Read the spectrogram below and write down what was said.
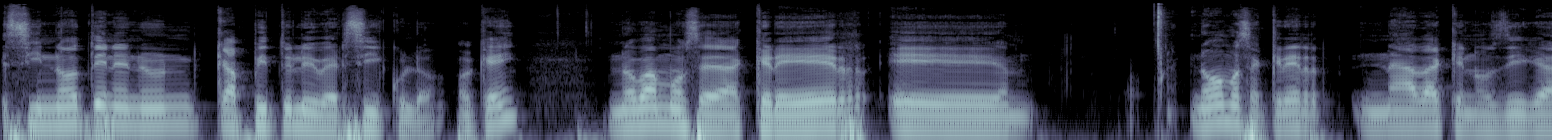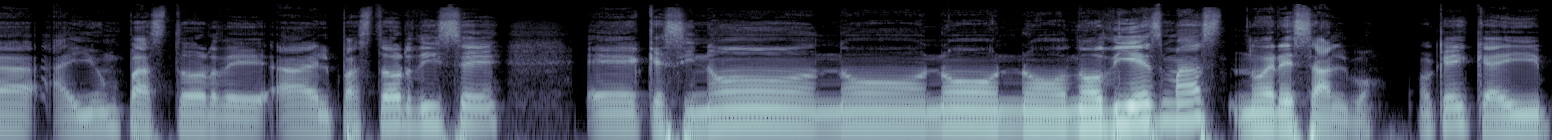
si no tienen un capítulo y versículo, ¿ok? No vamos a creer, eh, no vamos a creer nada que nos diga ahí un pastor de, ah, el pastor dice eh, que si no, no, no, no, no diezmas, no eres salvo, ¿ok? Que ahí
